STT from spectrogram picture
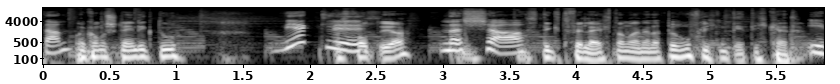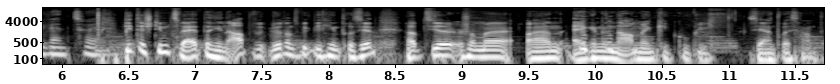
Dann? dann kommt ständig du. Wirklich? Das ja, Na schau. das liegt vielleicht an einer beruflichen Tätigkeit. Eventuell. Bitte stimmt's weiterhin ab, würde uns wirklich interessieren. Habt ihr schon mal euren eigenen Namen gegoogelt? Sehr interessant.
